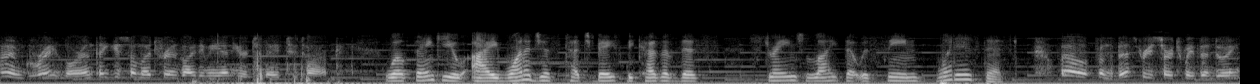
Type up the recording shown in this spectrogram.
I'm great, Lauren. Thank you so much for inviting me in here today to talk. Well, thank you. I want to just touch base because of this strange light that was seen. What is this? Well, from the best research we've been doing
